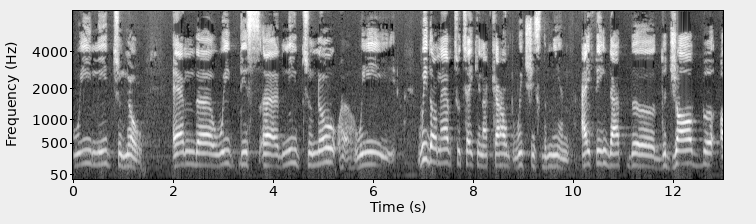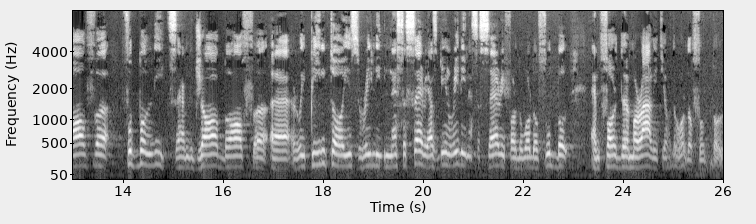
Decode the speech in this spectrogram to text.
we need to know. And uh, with this uh, need to know, uh, we we don't have to take in account which is the mean. I think that the the job of uh, Football Leaks and the job of uh, uh, Rui Pinto is really necessary, has been really necessary for the world of football and for the morality of the world of football.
